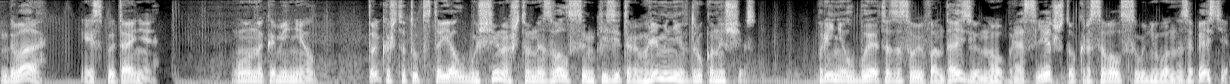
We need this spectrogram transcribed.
Два. Испытания. Он окаменел. Только что тут стоял мужчина, что назвался инквизитором времени, и вдруг он исчез. Принял бы это за свою фантазию, но браслет, что красовался у него на запястье,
